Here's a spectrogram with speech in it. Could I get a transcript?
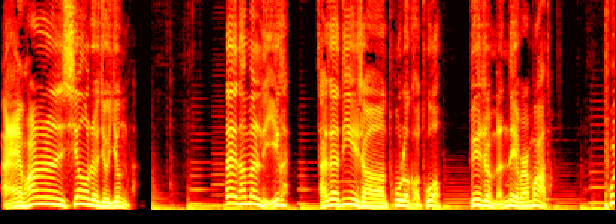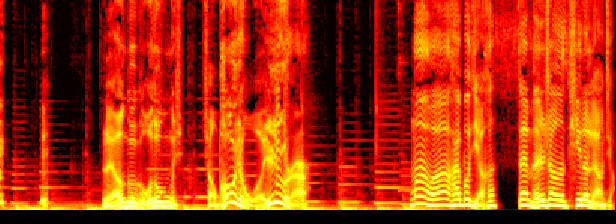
矮胖笑着就应了。待他们离开，才在地上吐了口唾沫，对着门那边骂道：“呸！两个狗东西，想抛下我一个人！”骂完还不解恨，在门上踢了两脚。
